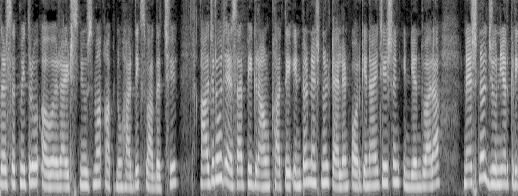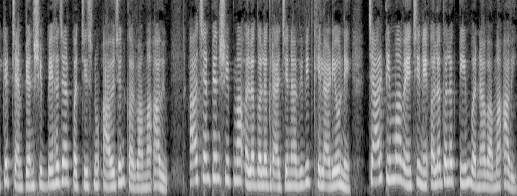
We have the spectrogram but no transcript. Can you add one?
દર્શક મિત્રો, અવર રાઇટ્સ ન્યૂઝમાં આપનું હાર્દિક સ્વાગત છે. આજરોજ એસઆરપી ગ્રાઉન્ડ ખાતે ઇન્ટરનેશનલ ટેલેન્ટ ઓર્ગેનાઇઝેશન ઇન્ડિયન દ્વારા નેશનલ જુનિયર ક્રિકેટ ચેમ્પિયનશિપ બે હજાર પચીસનું આયોજન કરવામાં આવ્યું. આ ચેમ્પિયનશિપમાં અલગ અલગ રાજ્યના વિવિધ ખેલાડીઓને ચાર ટીમમાં વહેંચીને અલગ અલગ ટીમ બનાવવામાં આવી.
